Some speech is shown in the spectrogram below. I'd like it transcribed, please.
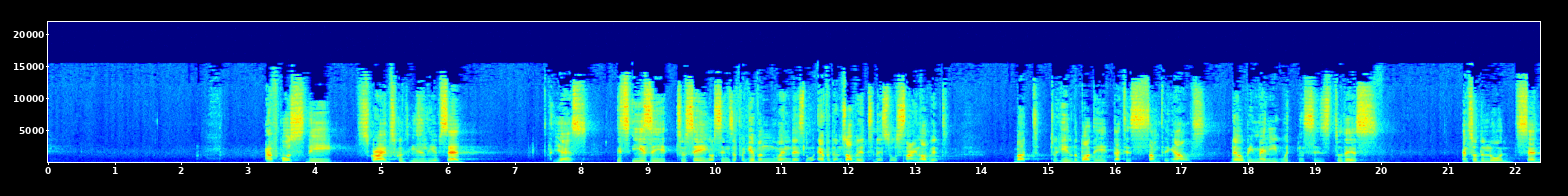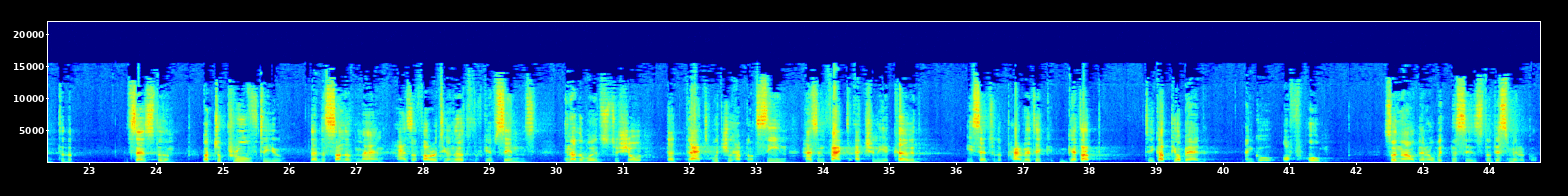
Of course, the scribes could easily have said, yes, it's easy to say your sins are forgiven when there's no evidence of it, there's no sign of it. But to heal the body, that is something else. There will be many witnesses to this. And so the Lord said to the, says to them, But to prove to you that the Son of Man has authority on earth to forgive sins, in other words, to show that that which you have not seen has in fact actually occurred, he said to the paralytic, Get up, take up your bed, and go off home. So now there are witnesses to this miracle.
